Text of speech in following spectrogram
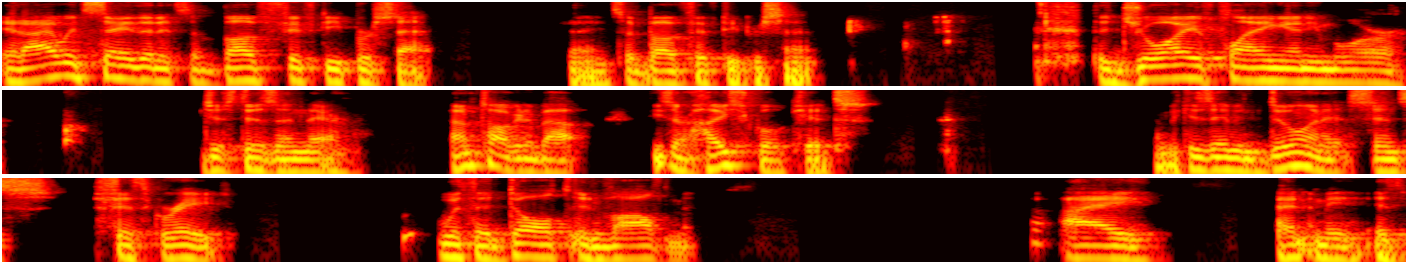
and I would say that it's above 50%. Okay. It's above 50%. The joy of playing anymore just isn't there. I'm talking about these are high school kids because they've been doing it since fifth grade with adult involvement. I, I mean, it's,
